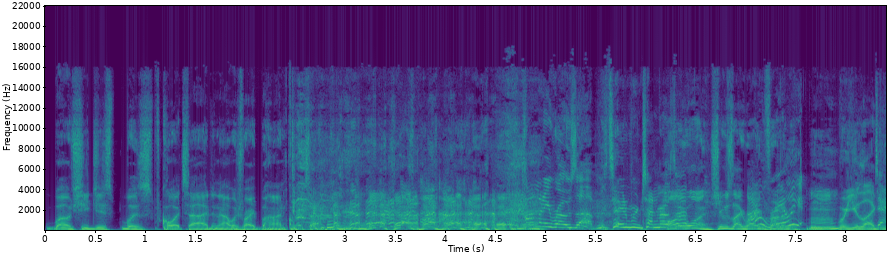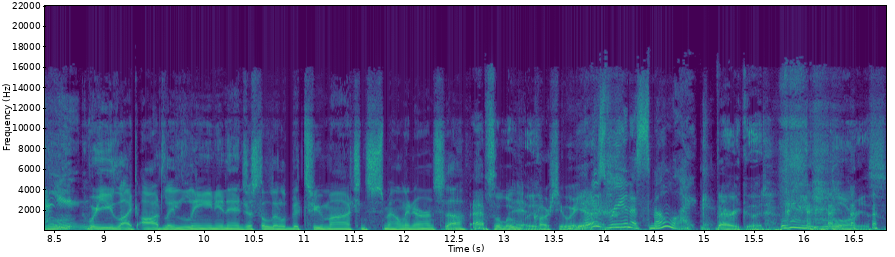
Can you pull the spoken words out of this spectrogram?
well, she just was courtside, and I was right behind courtside. How many rows up? 10, 10 rows Only up? one. She was like right Oh, in front really? of me. Mhm. Were you like Dang. were you like oddly leaning in just a little bit too much and smelling her and stuff? Absolutely. Yeah, of course you were. What does Rihanna smell like? Very good. Glorious.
